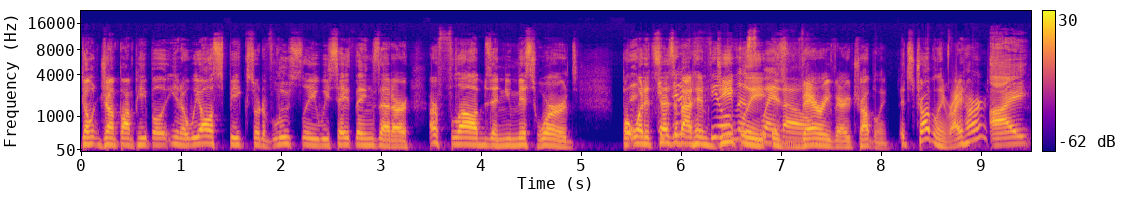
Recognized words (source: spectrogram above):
don't jump on people. You know, we all speak sort of loosely. We say things that are are flubs and you miss words. But But what it it says about him didn't feel this deeply way, is though. very, very troubling. It's troubling, right, Harsh? I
